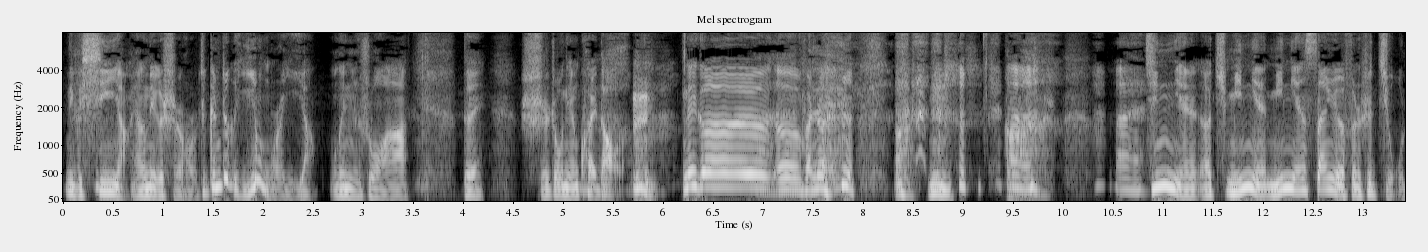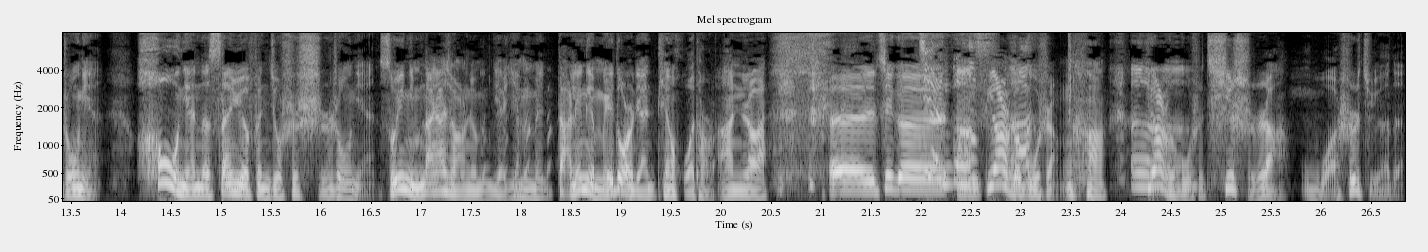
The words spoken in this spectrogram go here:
那个心痒痒。那个时候就跟这个一模一样。我跟你说啊，对，十周年快到了，那个呃，反正 啊，嗯啊。哎，今年呃，明年明年三月份是九周年，后年的三月份就是十周年，所以你们大家想就也也没大玲也没多少天天活头了啊，你知道吧？呃，这个嗯，第二个故事哈，第二个故事，其实啊，我是觉得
